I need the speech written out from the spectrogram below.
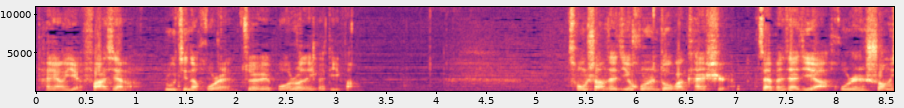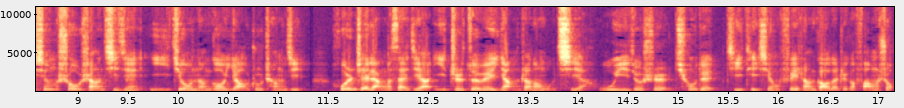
太阳也发现了如今的湖人最为薄弱的一个地方。从上赛季湖人夺冠开始，在本赛季啊，湖人双星受伤期间依旧能够咬住成绩。湖人这两个赛季啊，一直最为仰仗的武器啊，无疑就是球队集体性非常高的这个防守。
